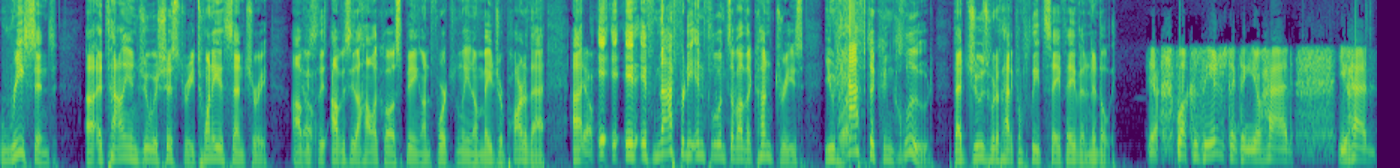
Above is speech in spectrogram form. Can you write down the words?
recent uh, Italian Jewish history, 20th century, obviously yep. obviously the Holocaust being unfortunately you know major part of that. Uh, yep. it, it, if not for the influence of other countries, you'd yep. have to conclude that Jews would have had a complete safe haven in Italy. Yeah, well, because the interesting thing you had, you had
